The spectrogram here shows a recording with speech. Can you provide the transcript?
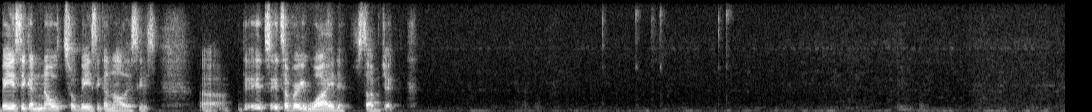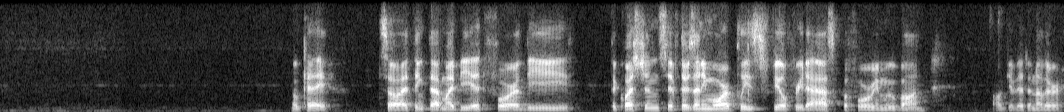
basic and not so basic analysis. Uh, it's, it's a very wide subject. Okay, so I think that might be it for the, the questions. If there's any more, please feel free to ask before we move on. I'll give it another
